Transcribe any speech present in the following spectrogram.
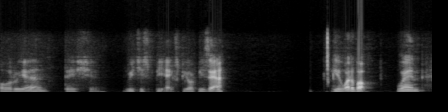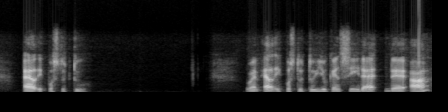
orientation, which is px, py, pz. Ah. Okay, what about when L equals to 2? When L equals to 2, you can see that there are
